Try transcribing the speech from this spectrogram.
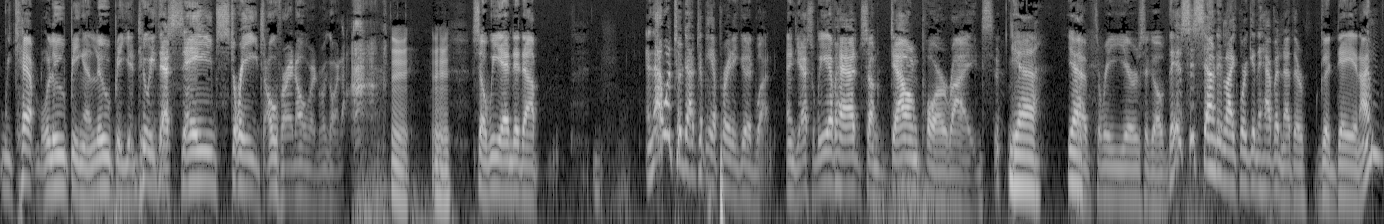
we kept looping and looping and doing the same streets over and over. And we're going, ah. Hmm. Mm-hmm. So we ended up, and that one turned out to be a pretty good one. And yes, we have had some downpour rides Yeah. Yeah. uh, three years ago. This is sounding like we're going to have another good day. And I'm,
